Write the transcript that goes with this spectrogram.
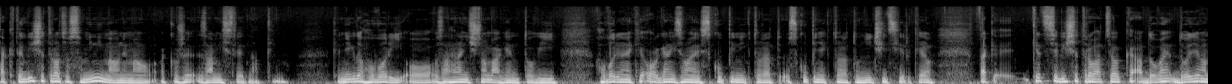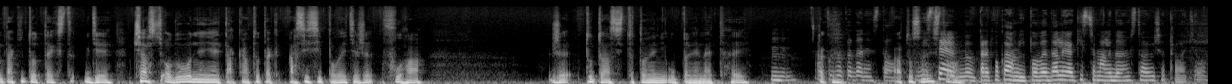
tak ten vyšetrovateľ sa minimálne mal akože zamyslieť nad tým. Keď niekto hovorí o zahraničnom agentovi, hovorí o nejakej organizovanej skupiny, ktorá, skupine, ktorá tu ničí církev, tak keď ste vyšetrovateľka a dojde vám takýto text, kde časť odôvodnenia je takáto, tak asi si poviete, že fuha, že tuto asi toto není úplne net, hej. Mm-hmm. A to sa teda nestalo. A to sa Vy ste, nestalo. predpokladám, vypovedali, aký ste mali dojem z toho vyšetrovateľa?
